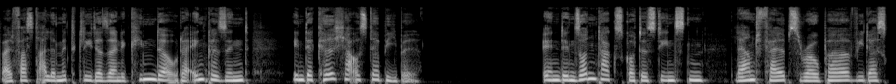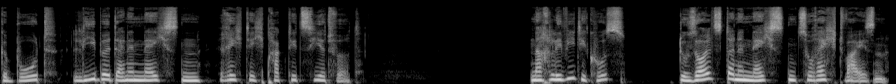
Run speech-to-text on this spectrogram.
weil fast alle Mitglieder seine Kinder oder Enkel sind, in der Kirche aus der Bibel. In den Sonntagsgottesdiensten lernt Phelps Roper, wie das Gebot Liebe deinen Nächsten richtig praktiziert wird. Nach Levitikus Du sollst deinen Nächsten zurechtweisen.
